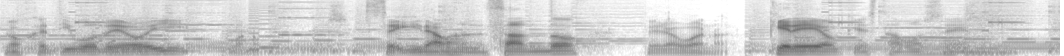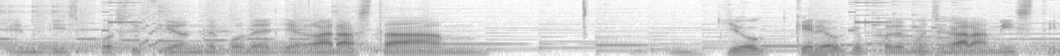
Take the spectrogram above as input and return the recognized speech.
El objetivo de hoy, bueno, seguir avanzando, pero bueno, creo que estamos en, disposición de poder llegar hasta... Yo creo que podemos llegar a Misty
